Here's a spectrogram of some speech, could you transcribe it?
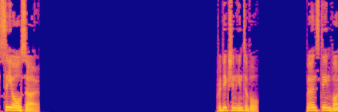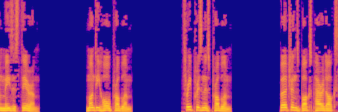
See also. Prediction interval. Bernstein-von Mises theorem. Monty Hall problem. Three prisoners problem. Bertrand's box paradox.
